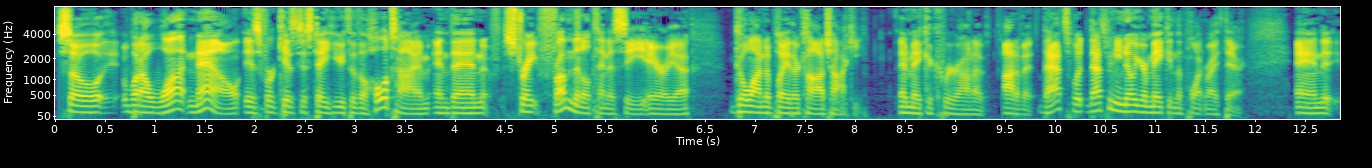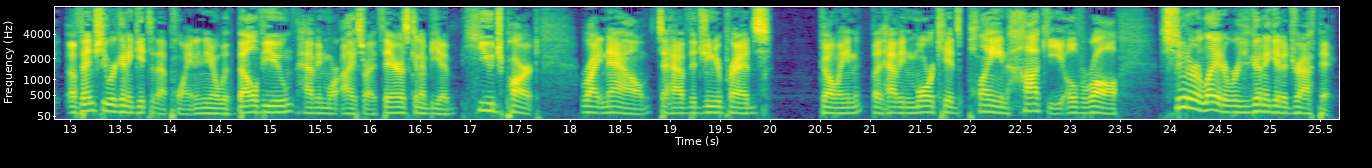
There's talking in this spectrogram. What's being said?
So what I want now is for kids to stay here through the whole time, and then straight from Middle Tennessee area, go on to play their college hockey and make a career out of out of it. That's what that's when you know you're making the point right there. And eventually we're going to get to that point. And you know, with Bellevue having more ice right there is going to be a huge part right now to have the junior preds going, but having more kids playing hockey overall. Sooner or later, where you're going to get a draft pick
